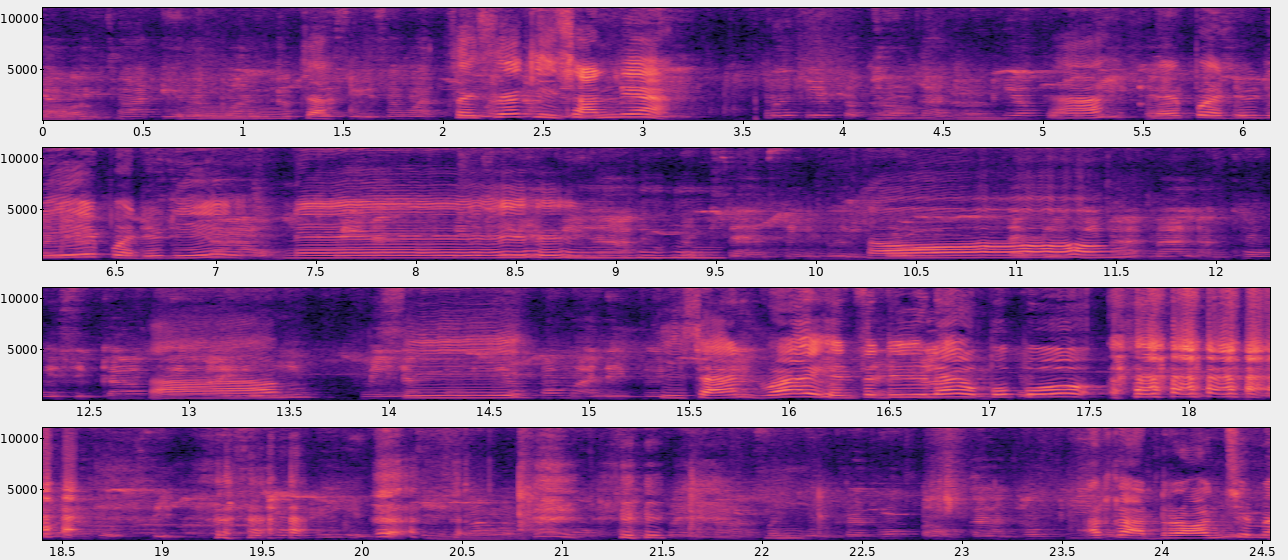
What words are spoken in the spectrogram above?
ยานแห่งชาติเอราวัณอืมอำเภจ้ะอศรีสวัสดิ์ใส่เสื้อกี่ชั้นเนี่ยเมื่อเทียบกับช่วงการท่องเที่ยวปกนะติไหนเปิดดูดิเปิดดูดิหนึ่งปีละหกแสนสี่หมื่นสคอนแต่ปีที่งผ่านมาหลังโควิด -19 ที่สาคลายลมงมีนักท่องเที่ยวเข้ามาในพื้นที่กี่ชั้นว้ายเห็นสะดือแล้วโป๊ะโป๊ะ มันผลกระทบต่อการท่องเที่ยวอากาศร้อนใช่ไหม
